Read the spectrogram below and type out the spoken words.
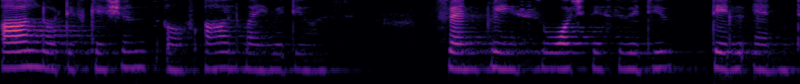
all notifications of all my videos. Friend, please watch this video till end.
